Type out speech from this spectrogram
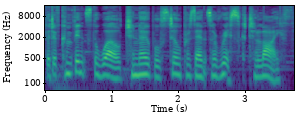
that have convinced the world Chernobyl still presents a risk to life.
